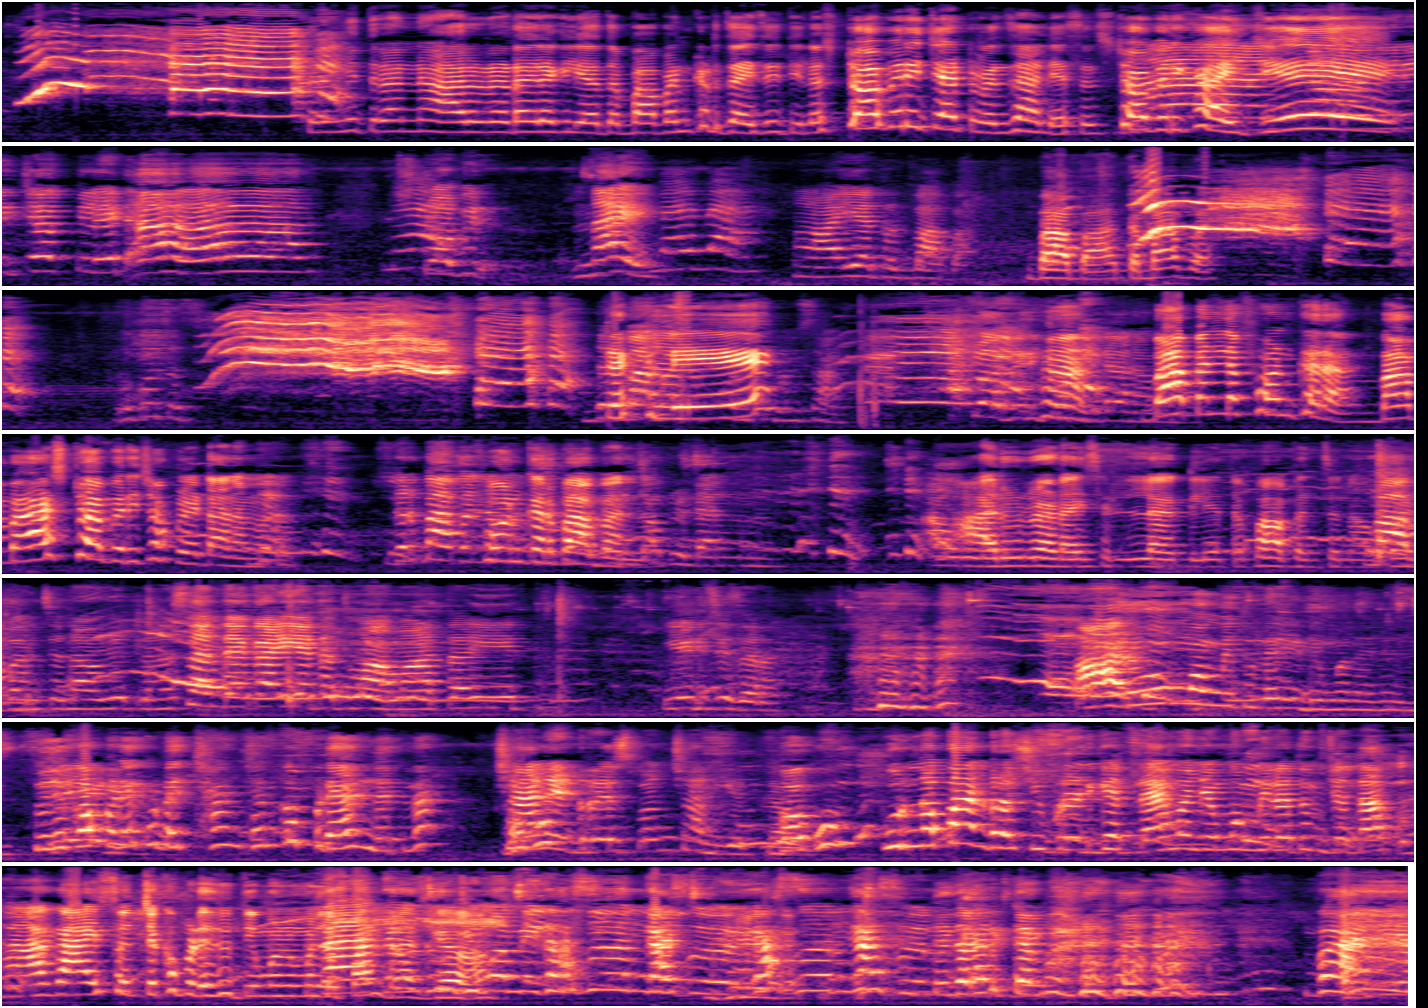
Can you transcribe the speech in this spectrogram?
तर मित्रांनो आरू रडायला लागली. आता बाबांकडे जायचंय तिला. स्ट्रॉबेरीची आठवण झाली असं स्ट्रॉबेरी खायची. स्ट्रॉबेरी चॉकलेट आहा. स्ट्रॉबेरी नाही. हा येतात बाबा. बाबा आता बाबा. उगाचच. टकले. बाबाला फोन करून सांग. स्ट्रॉबेरी हा. चॉकलेट. बाबांना फोन करा बाबा स्ट्रॉबेरी चॉकलेट आणा मला तर बाबांना फोन कर बाबांना. चॉकलेट आण म्हणून. आरू रडायचं लागली आता बाबांचं नाव काढलं. बाबांचं नाव घेतलं ना संध्याकाळी येतात मामा आता येत येडीचे जरा आरू मम्मी तुला हिडी म्हणायला लागली. तुझे कपडे कुठे छान छान कपडे आणलेत ना छान आहे ड्रेस पण छान घेतला बघू. पूर्ण पांढरा शिपरेट घेतलाय म्हणजे मम्मीला तुमच्या दाखव हा गाय स्वच्छ कपडे धुती म्हणून मला तुमची घ्यावा मम्मी घासून घासून घासून घासून. भारी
